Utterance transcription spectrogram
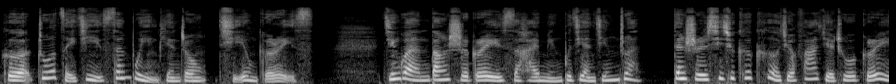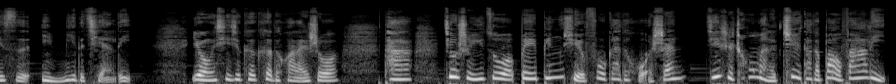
和《捉贼记》三部影片中启用 Grace，尽管当时 Grace 还名不见经传。但是希区柯克却发掘出 Grace 隐秘的潜力。用希区柯克的话来说，她就是一座被冰雪覆盖的火山，即使充满了巨大的爆发力，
